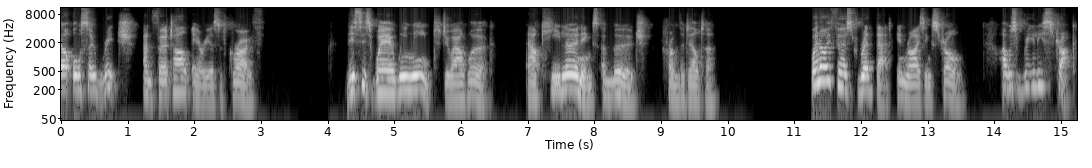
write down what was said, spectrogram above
are also rich and fertile areas of growth. This is where we need to do our work. Our key learnings emerge from the Delta. When I first read that in Rising Strong, I was really struck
